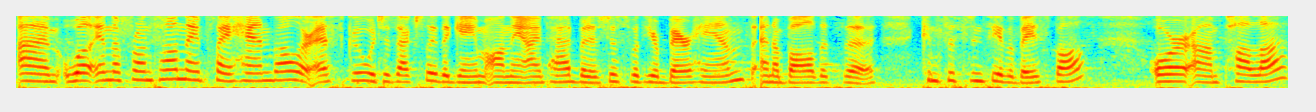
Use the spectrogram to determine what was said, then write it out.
Um, well, in the fronton, they play handball or esku, which is actually the game on the iPad, but it's just with your bare hands and a ball that's the consistency of a baseball. Or um, pala,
